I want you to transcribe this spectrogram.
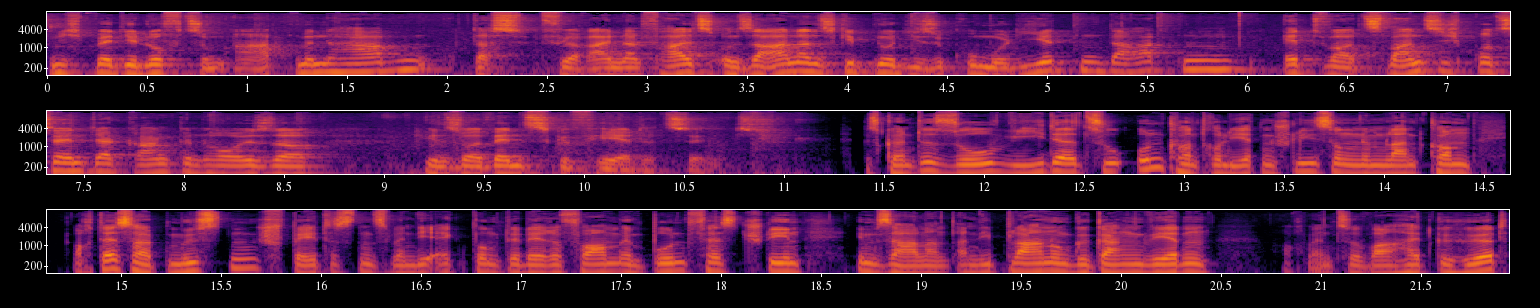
nicht mehr die Luft zum Atmen haben. Das für Rheinland-Pfalz und Saarland, es gibt nur diese kumulierten Daten, etwa 20 Prozent der Krankenhäuser insolvenzgefährdet sind. Es könnte so wieder zu unkontrollierten Schließungen im Land kommen. Auch deshalb müssten, spätestens wenn die Eckpunkte der Reform im Bund feststehen, im Saarland an die Planung gegangen werden. Auch wenn zur Wahrheit gehört,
